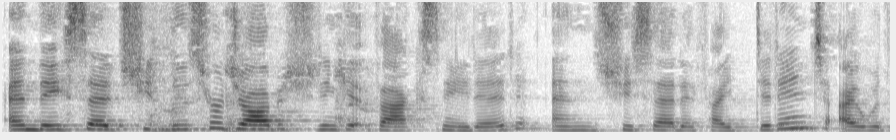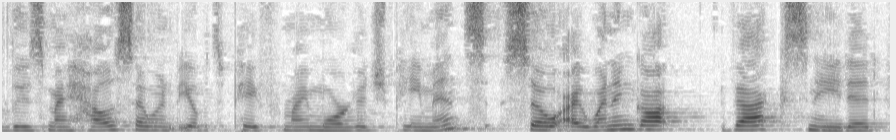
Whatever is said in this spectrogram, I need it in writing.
and they said she'd lose her job if she didn't get vaccinated. And she said, if I didn't, I would lose my house. I wouldn't be able to pay for my mortgage payments. So I went and got vaccinated,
